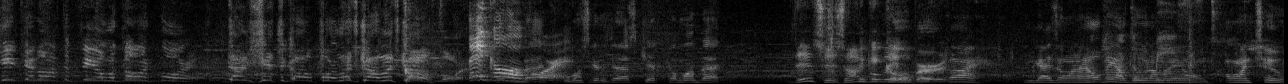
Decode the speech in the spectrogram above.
Keep them off the field. We're going for it. Done shit to go for. Let's go. Let's go for it. They go for He it. wants to get his ass kicked. Come on back. This is Look at unbelievable. Goldberg. Fine. You guys don't want to help me? I'll do it on my own. On two.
